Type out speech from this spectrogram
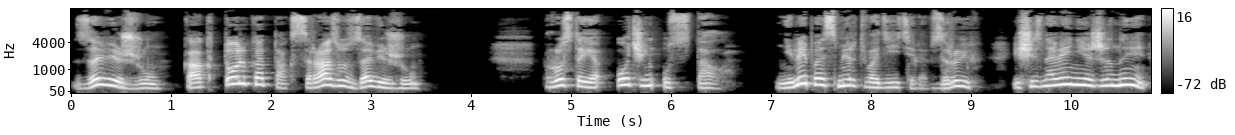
Завяжу. Как только так, сразу завяжу. Просто я очень устал. Нелепая смерть водителя, взрыв, исчезновение жены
